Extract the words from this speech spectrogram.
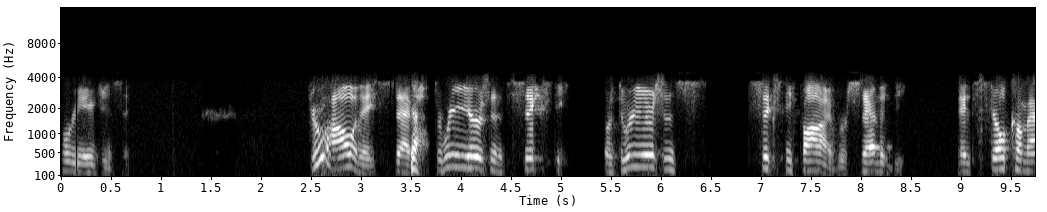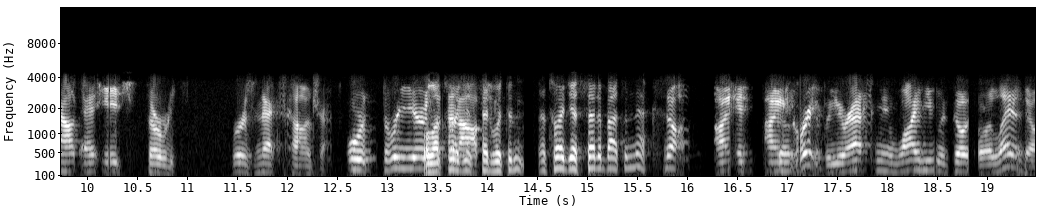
free agency. Jrue Holiday set Yeah. three years and sixty, or three years and sixty-five or seventy, and still come out at age thirty for his next contract, or three years. Well, that's what I just option. said with the. That's what I just said about the Knicks. No, I I So- agree, but you're asking me why he would go to Orlando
